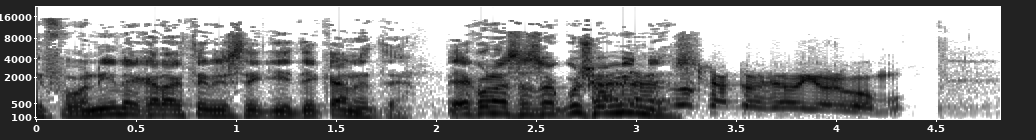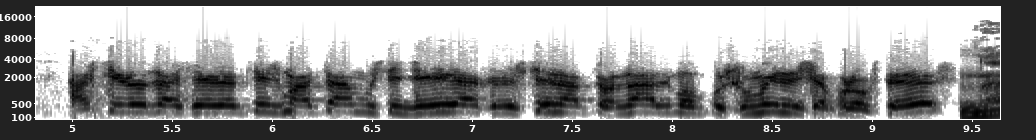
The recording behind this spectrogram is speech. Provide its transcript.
η φωνή είναι χαρακτηριστική. Τι κάνετε; Έχω να σας ακούσω μήνες. Δόξα τω Θεώ, Γιώργο μου. Α στείλω τα χαιρετίσματά μου στην κυρία Χριστίνα από τον Άλυμο που σου μίλησε προχτές. Ναι.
